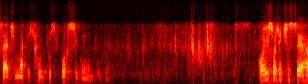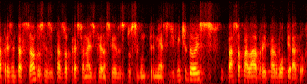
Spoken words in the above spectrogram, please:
7 metros cúbicos por segundo. Com isso, a gente encerra a apresentação dos resultados operacionais e financeiros do segundo trimestre de 22 e passo a palavra aí para o operador.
